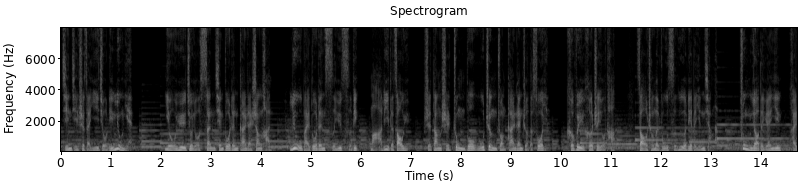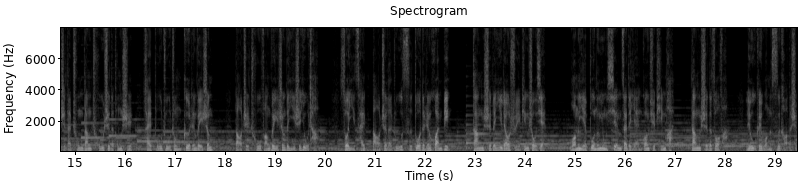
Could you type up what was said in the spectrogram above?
仅仅是在1906年，纽约就有三千多人感染伤寒，六百多人死于此病。玛丽的遭遇是当时众多无症状感染者的缩影。可为何只有她造成了如此恶劣的影响呢？重要的原因还是她充当厨师的同时还不注重个人卫生，导致厨房卫生的意识又差，所以才导致了如此多的人患病。当时的医疗水平受限。我们也不能用现在的眼光去评判当时的做法。留给我们思考的是，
